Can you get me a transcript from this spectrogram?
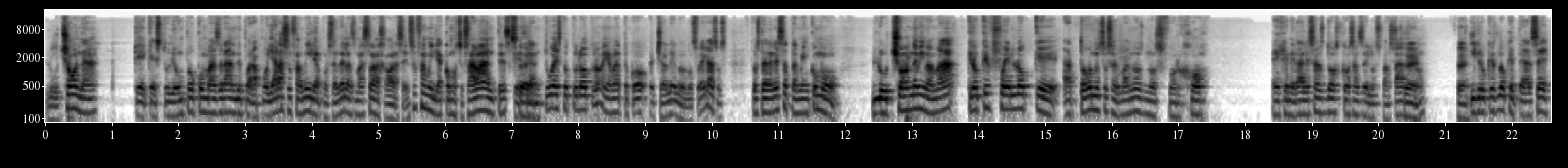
luchona que, que estudió un poco más grande por apoyar a su familia, por ser de las más trabajadoras en su familia, como se usaba antes, que Sí. decían tú esto, tú lo otro, ella me tocó echarle los, los fregazos. Entonces tener esa también como luchón de mi mamá, creo que fue lo que a todos nuestros hermanos nos forjó. En general, esas dos cosas de los papás, Sí. ¿no? Sí. Y creo que es lo que te hace,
